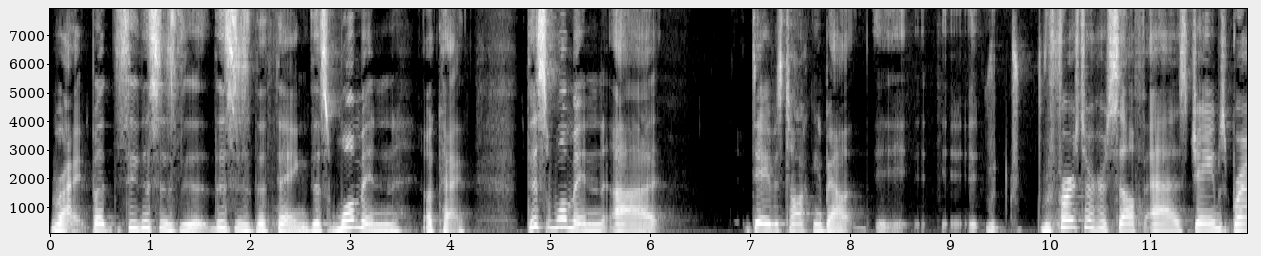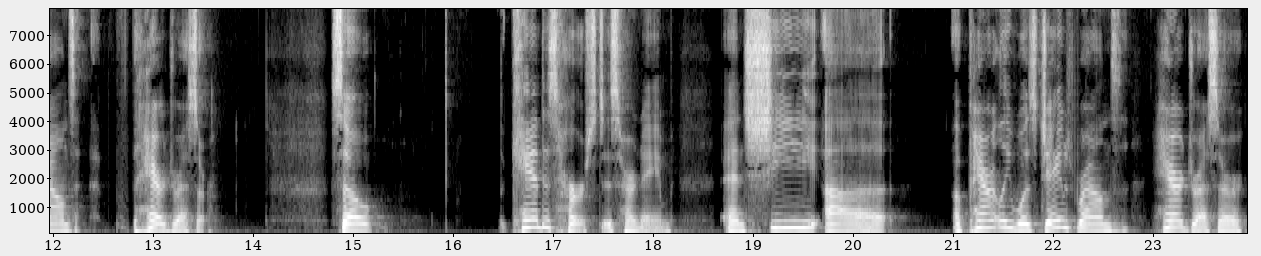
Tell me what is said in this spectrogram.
Right. But see this is the this is the thing. This woman, okay. This woman uh Dave is talking about refers to herself as James Brown's hairdresser. So Candace Hurst is her name and she uh apparently was James Brown's hairdresser,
